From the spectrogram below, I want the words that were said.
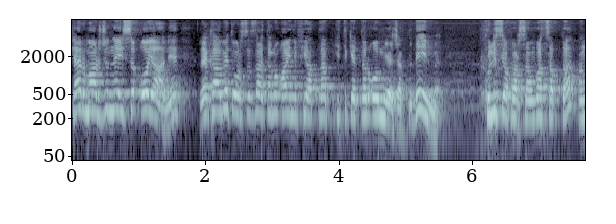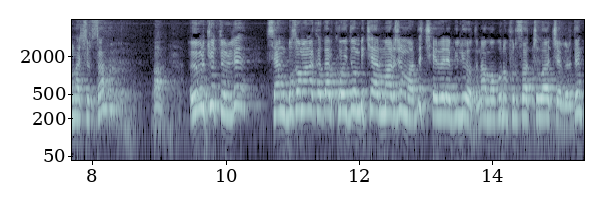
kar marjı neyse o yani. Rekabet olsa zaten o aynı fiyatlar, etiketler olmayacaktı değil mi? Kulis yaparsan WhatsApp'ta anlaşırsan. Ha. Öbürkü türlü sen bu zamana kadar koyduğun bir kar marjın vardı çevirebiliyordun ama bunu fırsatçılığa çevirdin.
